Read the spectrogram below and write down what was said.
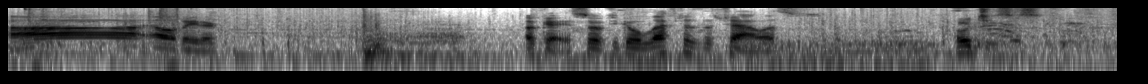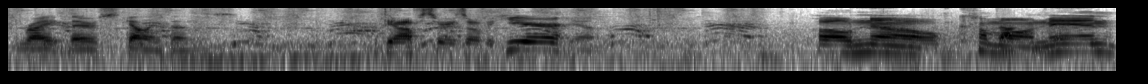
Ah, elevator. Okay, so if you go left is the chalice, Oh, Jesus. right there's skeletons. The officer is over here. Yeah. Oh no. Come Knock on, man.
